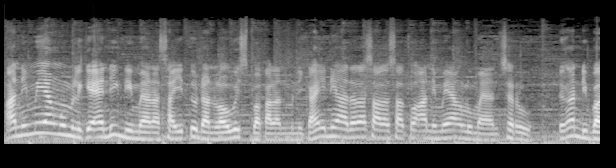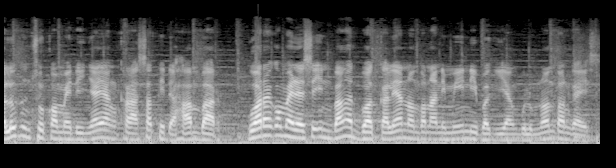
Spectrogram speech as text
Anime yang memiliki ending di mana Saito dan Lois bakalan menikah ini adalah salah satu anime yang lumayan seru, dengan dibalut unsur komedinya yang kerasa tidak hambar. Gua rekomendasiin banget buat kalian nonton anime ini bagi yang belum nonton guys.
